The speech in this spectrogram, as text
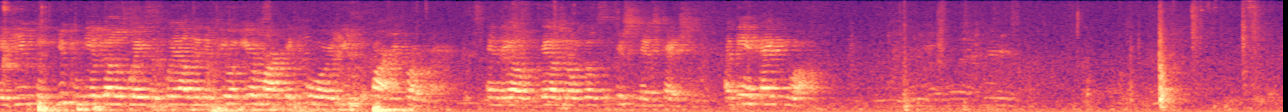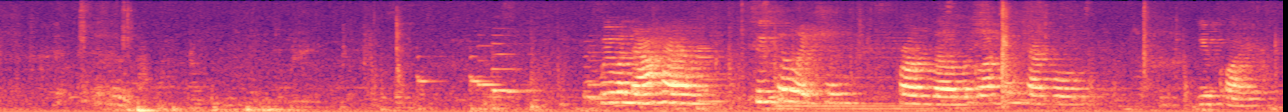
if you can, you can give those ways as well. And if you're earmarking for a youth department program, and they'll they'll go to Christian education. Again, thank you all. I have two selections from the McLaughlin Chapel Youth Choir.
